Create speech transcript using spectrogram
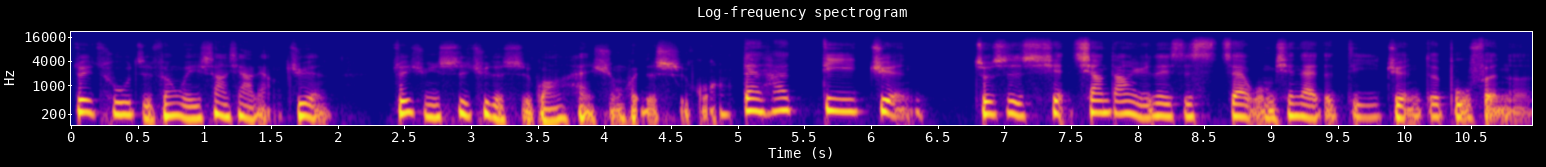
最初只分为上下两卷，追寻逝去的时光和寻回的时光。但它第一卷就是相相当于类似在我们现在的第一卷的部分呢，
